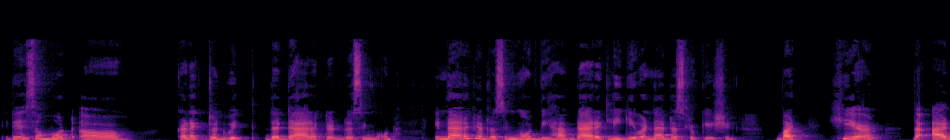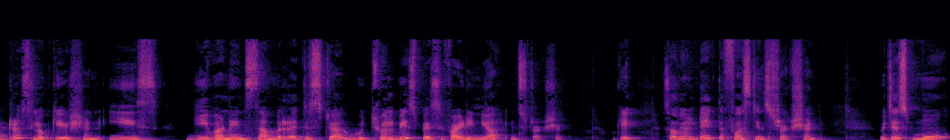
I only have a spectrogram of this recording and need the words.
It is somewhat uh, connected with the direct addressing mode. In direct addressing mode, we have directly given the address location. But here, the address location is given in some register which will be specified in your instruction. Okay, so we'll take the first instruction which is move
